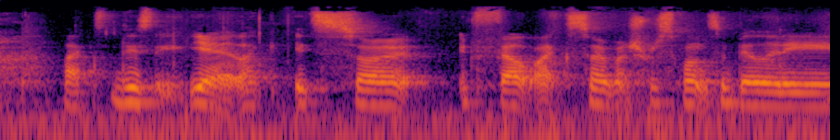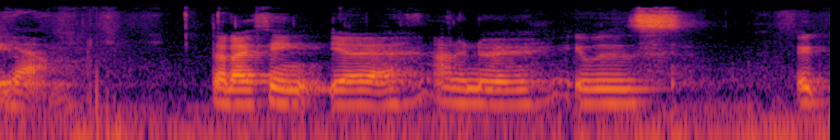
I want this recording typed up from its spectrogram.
like this yeah, like it's so it felt like so much responsibility yeah. that I think yeah, I don't know, it was it,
